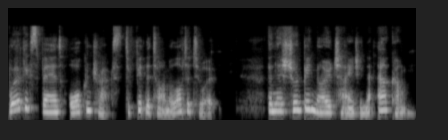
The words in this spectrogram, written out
work expands or contracts to fit the time allotted to it, then there should be no change in the outcome.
